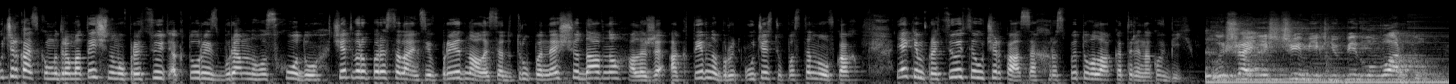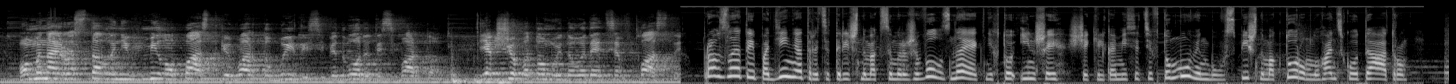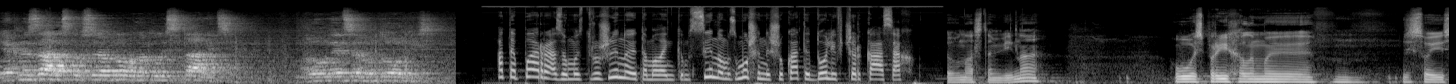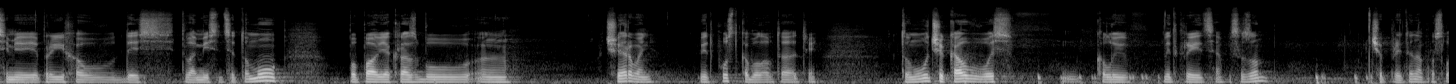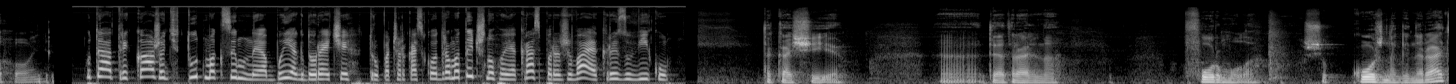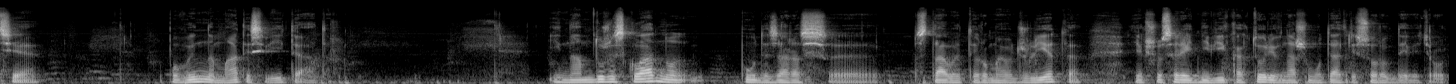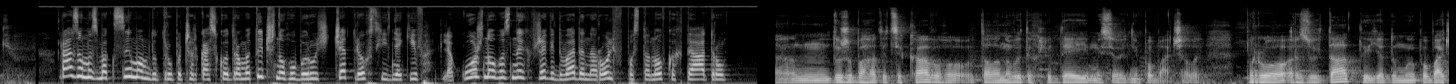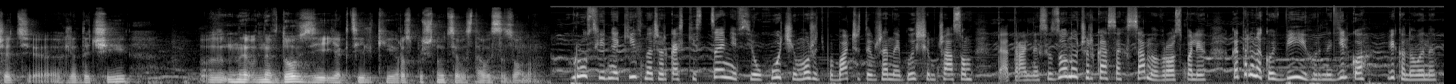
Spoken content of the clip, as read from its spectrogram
У Черкаському драматичному працюють актори із буремного сходу. Четверо переселенців приєдналися до трупи нещодавно, але вже активно беруть участь у постановках. Як їм працюється у Черкасах, розпитувала Катерина Ковбій. Лишай ні з чим їхню підлу варту. Оминай розставлені вміло пастки, варто битись і підводитись варто, якщо по тому й доведеться впасти. Про взлети і падіння 30-річний Максим Реживол знає як ніхто інший. Ще кілька місяців тому він був успішним актором Луганського театру. Як не зараз, то все одно воно колись станеться. Головне це готовність. А тепер разом із дружиною та маленьким сином змушений шукати долі в Черкасах. У нас там війна. Ось приїхали ми зі своєю сім'єю. Я приїхав десь два місяці тому. Попав якраз був е, червень, відпустка була в театрі. Тому чекав ось, коли відкриється сезон, щоб прийти на прослуховування. Театрі кажуть, тут Максим неабияк до речі. Трупа Черкаського драматичного якраз переживає кризу віку. така ще є е, театральна формула, що кожна генерація повинна мати свій театр. І нам дуже складно буде зараз е, ставити Ромео Джульєта, якщо середній вік акторів в нашому театрі 49 років. Разом із Максимом до трупи Черкаського драматичного беруть ще трьох східняків. Для кожного з них вже відведена роль в постановках театру. Е, Дуже багато цікавого, талановитих людей ми сьогодні побачили. Про результати, я думаю, побачать е, глядачі невдовзі, як тільки розпочнуться вистави сезону. Гру східняків на черкаській сцені всі охочі можуть побачити вже найближчим часом. Театральний сезон у Черкасах саме в розпалі. Катерина Ковбій, Ігор Неділько, Віка Новини.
